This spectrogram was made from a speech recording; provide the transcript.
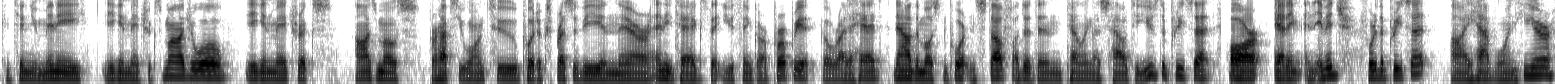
ContinuuMini, EaganMatrix module, Egan Matrix, Osmose. Perhaps you want to put ExpressiV in there. Any tags that you think are appropriate, go right ahead. Now the most important stuff, other than telling us how to use the preset, are adding an image for the preset. I have one here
